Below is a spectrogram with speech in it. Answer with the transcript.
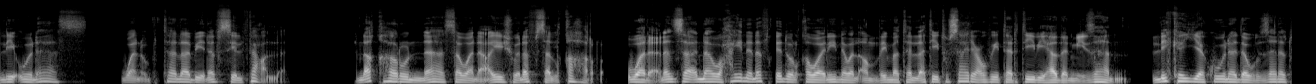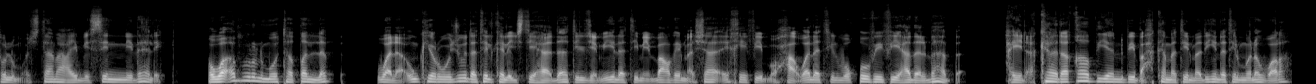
لأناس ونبتلى بنفس الفعل. نقهر الناس ونعيش نفس القهر. ولا ننسى أنه حين نفقد القوانين والأنظمة التي تسارع في ترتيب هذا الميزان لكي يكون دوزنة المجتمع بسن ذلك. هو أمر متطلب ولا أنكر وجود تلك الاجتهادات الجميلة من بعض المشائخ في محاولة الوقوف في هذا الباب. حين كان قاضيا بمحكمة المدينة المنورة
